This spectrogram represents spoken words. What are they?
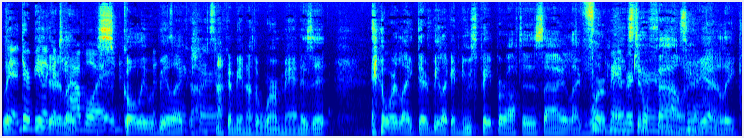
like there'd be, like, a tabloid Scully would with be his like, oh, picture. "It's not going to be another Worm Man, is it?" or like there'd be like a newspaper off to the side, like "Worm Man Man still returns," found." Or, yeah. yeah, like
